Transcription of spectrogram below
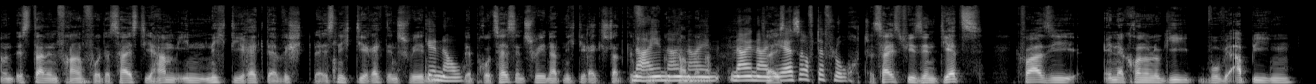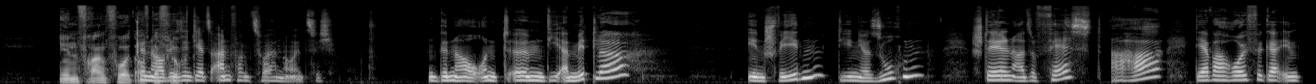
und ist dann in Frankfurt. Das heißt, die haben ihn nicht direkt erwischt. Der ist nicht direkt in Schweden. Genau. Der Prozess in Schweden hat nicht direkt stattgefunden. Nein, nein, nein, nein, nein, Das heißt, er ist auf der Flucht. Das heißt, wir sind jetzt quasi in der Chronologie, wo wir abbiegen, in Frankfurt auf Genau, der wir Flucht. sind jetzt Anfang 92. Genau, und ähm, die Ermittler in Schweden, die ihn ja suchen, stellen also fest, aha, der war häufiger in,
